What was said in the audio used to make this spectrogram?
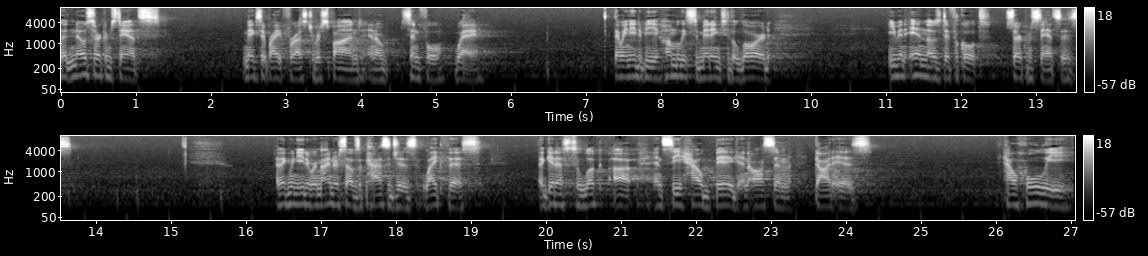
that no circumstance makes it right for us to respond in a sinful way, that we need to be humbly submitting to the Lord even in those difficult circumstances. I think we need to remind ourselves of passages like this that get us to look up and see how big and awesome God is, how holy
